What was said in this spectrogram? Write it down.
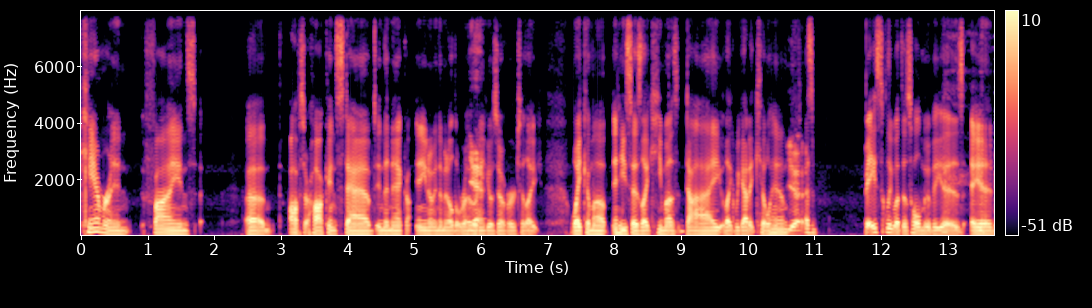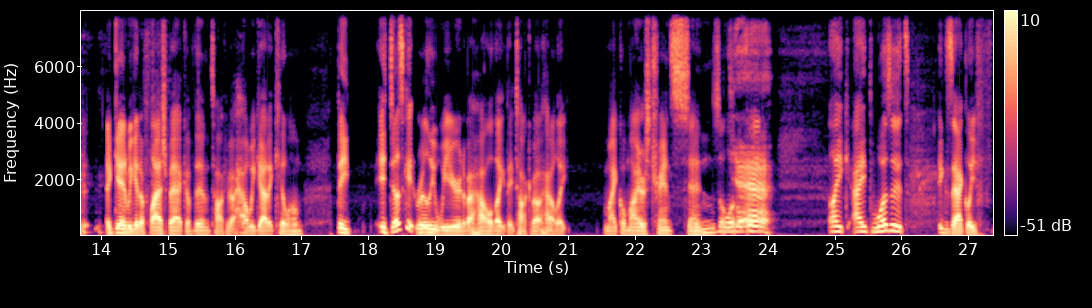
Cameron finds um, Officer Hawkins stabbed in the neck, you know, in the middle of the road, Yeah. and he goes over to like wake him up, and he says like he must die, like we got to kill him. Yeah. That's basically what this whole movie is. And again, we get a flashback of them talking about how we got to kill him. They it does get really weird about how like they talk about how like Michael Myers transcends a little bit. Like I wasn't exactly f-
